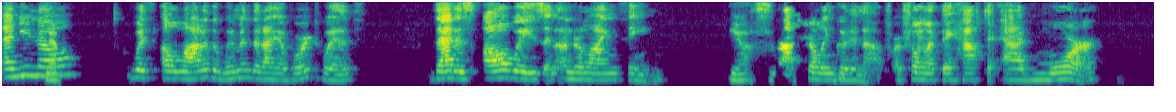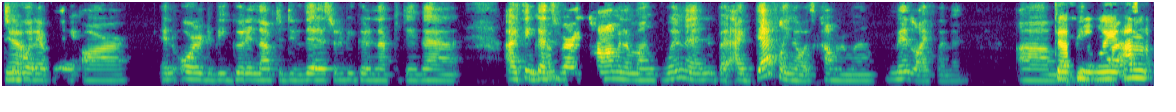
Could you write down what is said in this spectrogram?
And you know, yeah. with a lot of the women that I have worked with, that is always an underlying theme. Yes. Not feeling good enough or feeling like they have to add more to yeah. whatever they are in order to be good enough to do this or to be good enough to do that. I think yeah. that's very common among women, but I definitely know it's common among midlife women. Um, Definitely. And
